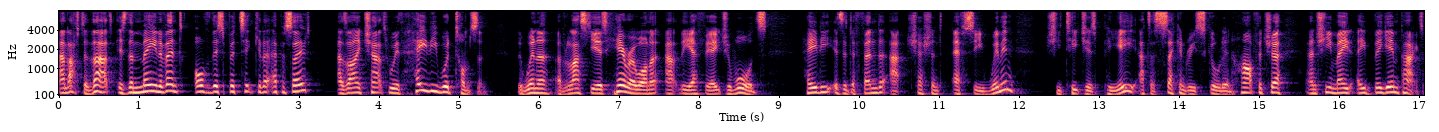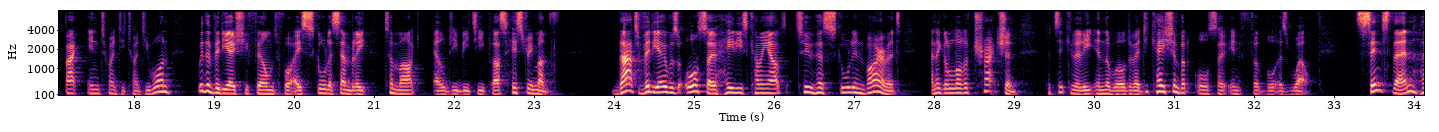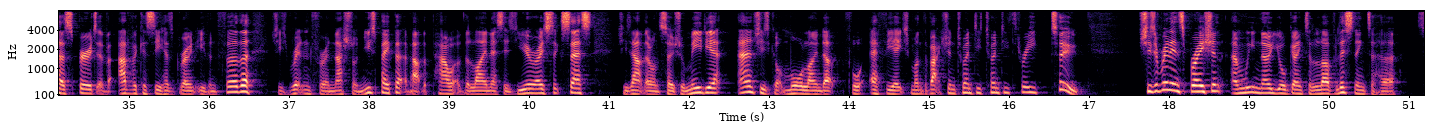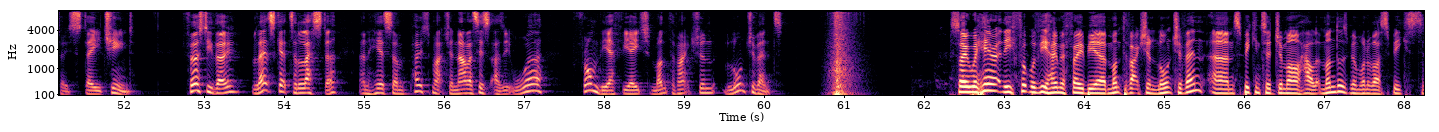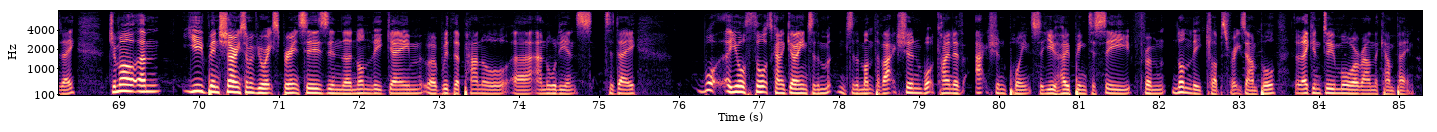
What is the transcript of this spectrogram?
And after that is the main event of this particular episode as I chat with Hayley Wood Thompson, the winner of last year's Hero Honour at the FVH Awards. Hayley is a defender at Cheshunt FC Women. She teaches PE at a secondary school in Hertfordshire, and she made a big impact back in 2021 with a video she filmed for a school assembly to mark LGBT plus History Month. That video was also Hayley's coming out to her school environment, and it got a lot of traction, particularly in the world of education, but also in football as well. Since then, her spirit of advocacy has grown even further. She's written for a national newspaper about the power of the Lionesses' Euro success. She's out there on social media, and she's got more lined up for FVH Month of Action 2023 too. She's a real inspiration, and we know you're going to love listening to her, so stay tuned. Firstly, though, let's get to Leicester and hear some post match analysis, as it were, from the FVH Month of Action launch event. So we're here at the Football v Homophobia Month of Action launch event, um, speaking to Jamal Howlett Mundell, who's been one of our speakers today. Jamal, um, you've been sharing some of your experiences in the non-league game uh, with the panel uh, and audience today. What are your thoughts kind of going into the into the month of action? What kind of action points are you hoping to see from non-league clubs for example that they can do more around the campaign?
